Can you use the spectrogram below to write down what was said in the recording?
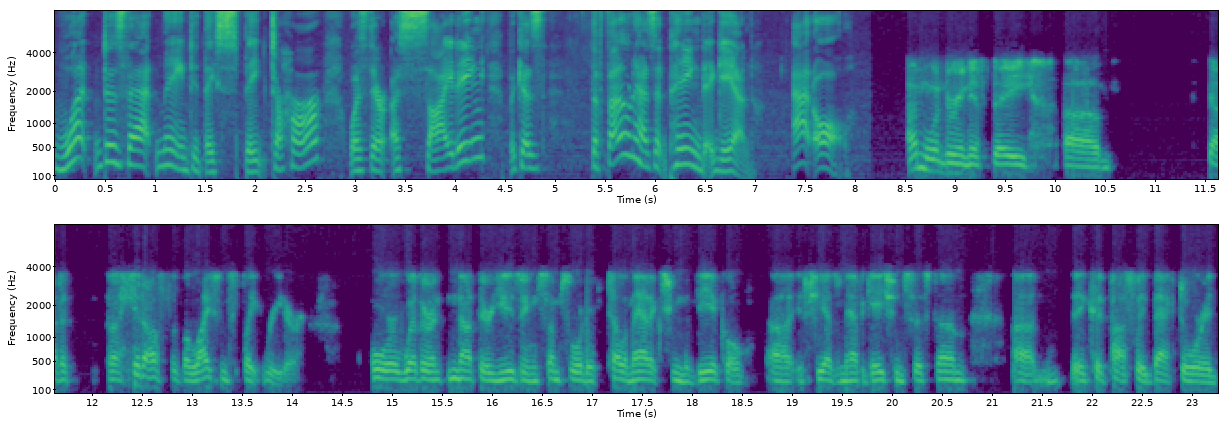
What does that mean? Did they speak to her? Was there a sighting? Because the phone hasn't pinged again at all. I'm wondering if they um, got a, a hit off of the license plate reader or whether or not they're using some sort of telematics from the vehicle. Uh, if she has a navigation system, um, they could possibly backdoor it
